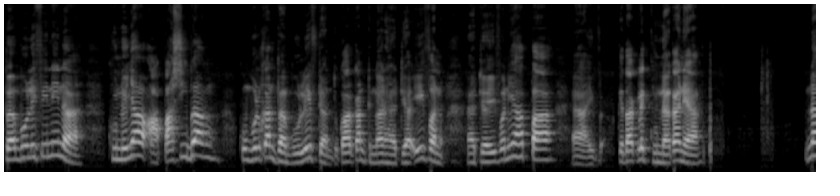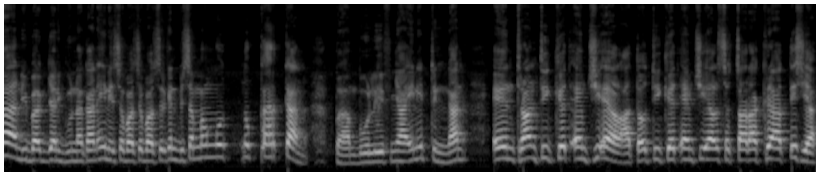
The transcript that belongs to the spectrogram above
Bambu lift ini nah gunanya apa sih bang? kumpulkan bambu lift dan tukarkan dengan hadiah event. Hadiah eventnya apa? Nah, kita klik gunakan ya. Nah, di bagian gunakan ini sobat-sobat sirkin bisa menukarkan bambu liftnya ini dengan entrance tiket MCL atau tiket MCL secara gratis ya.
